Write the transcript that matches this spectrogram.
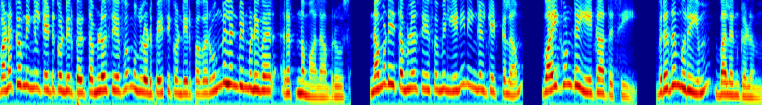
வணக்கம். நீங்கள் கேட்டுக்கொண்டிருப்பது தமிழோசேஃபம் உங்களோடு பேசிக் கொண்டிருப்பவர் உங்கள் அன்பின் முனைவர் ரத்னமாலா புரூஸ். நம்முடைய தமிழோசேஃபமில் இனி நீங்கள் கேட்கலாம் வைகுண்ட ஏகாதசி. விரதமுறையும் பலன்களும்.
